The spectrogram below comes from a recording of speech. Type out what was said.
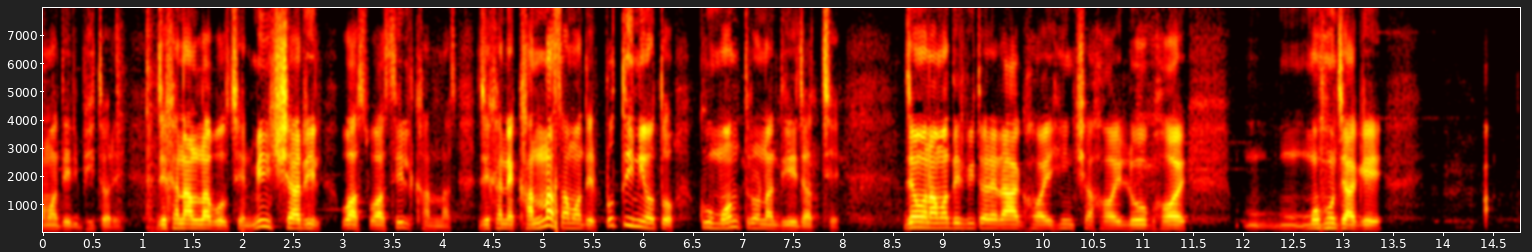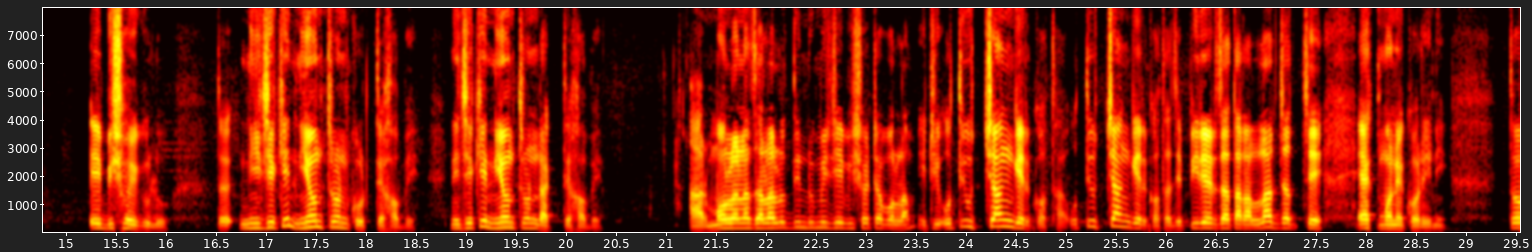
আমাদের ভিতরে, যেখানে আল্লাহ বলছেন, মিন শারিল ওয়াস ওয়াসিল খান্নাস যেখানে খান্নাস আমাদের প্রতিনিয়ত কুমন্ত্রণা দিয়ে যাচ্ছে। যেমন আমাদের ভিতরে রাগ হয়, হিংসা হয়, লোভ হয়, মোহ জাগে, এই বিষয়গুলো। তো নিজেকে নিয়ন্ত্রণ করতে হবে, নিজেকে নিয়ন্ত্রণ রাখতে হবে। আর মৌলানা জালালউদ্দিন রুমি যে বিষয়টা বললাম, এটি অতি উচ্চাঙ্গের কথা, অতি উচ্চাঙ্গের কথা যে পীরের জাত আর আল্লাহর যাচ্ছে এক মনে করেনি। তো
